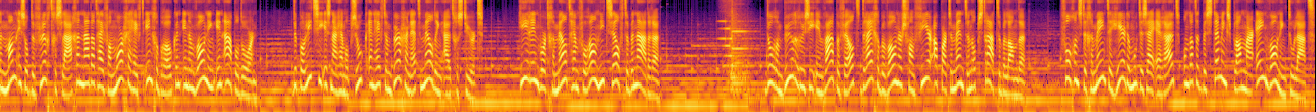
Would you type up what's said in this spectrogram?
Een man is op de vlucht geslagen nadat hij vanmorgen heeft ingebroken in een woning in Apeldoorn. De politie is naar hem op zoek en heeft een burgernet melding uitgestuurd. Hierin wordt gemeld hem vooral niet zelf te benaderen. Door een burenruzie in Wapenveld dreigen bewoners van vier appartementen op straat te belanden. Volgens de gemeente Heerde moeten zij eruit omdat het bestemmingsplan maar één woning toelaat.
